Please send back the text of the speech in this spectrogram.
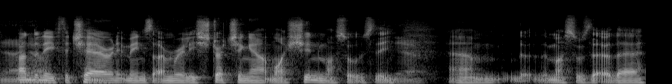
Yeah, underneath the chair, and it means that I'm really stretching out my shin muscles, the Yeah. um, the, the muscles that are there,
